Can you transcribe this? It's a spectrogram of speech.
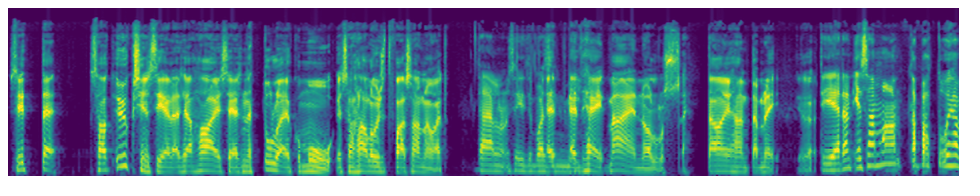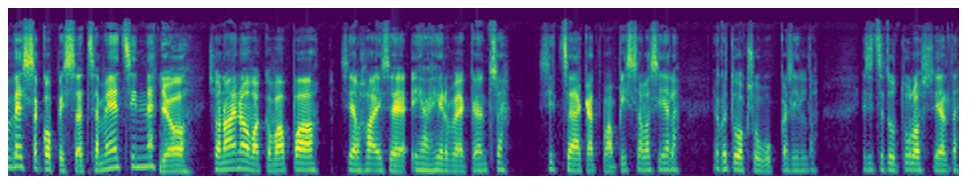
Sitten sä oot yksin siellä ja siellä haisee ja sinne tulee joku muu ja sä haluaisit vaan sanoa, että Täällä on siitä et, et, hei, mä en ollut se. Tää on ihan tämmönen, Tiedän. Ja sama tapahtuu ihan vessakopissa, että sä meet sinne. joo, Se on ainoa vaikka vapaa. Siellä haisee ihan hirveä köntsä. Sitten sä käyt vaan pissalla siellä, joka tuoksuu kukkasilta. Ja sitten sä tulet tulos sieltä.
